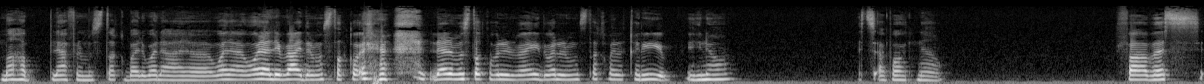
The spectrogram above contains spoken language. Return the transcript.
ما هب لا في المستقبل ولا ولا ولا اللي بعد المستقبل. لا المستقبل البعيد ولا المستقبل القريب you know. It's about now. فبس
